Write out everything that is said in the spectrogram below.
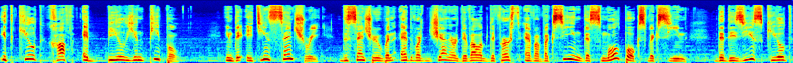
it killed half a billion people. In the 18th century, the century when Edward Jenner developed the first ever vaccine, the smallpox vaccine, the disease killed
